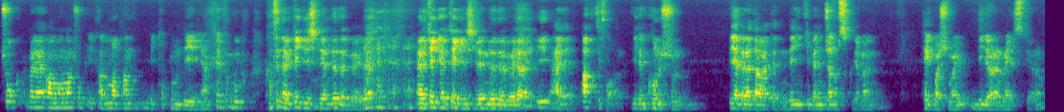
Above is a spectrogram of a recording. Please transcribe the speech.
çok böyle Almanlar çok ilk adım atan bir toplum değil yani. Bu kadın erkek ilişkilerinde de böyle. erkek erkek ilişkilerinde de böyle. Yani aktif olun. Gidin konuşun. Bir yerlere davet edin. Deyin ki benim canım sıkılıyor. Ben tek başımayım. Dil öğrenmek istiyorum.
